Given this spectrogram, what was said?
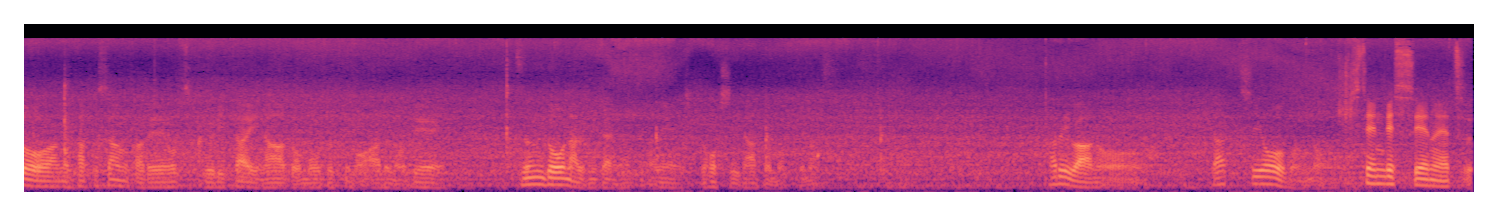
とあのたくさんカレーを作りたいなと思う時もあるので寸胴鍋みたいなやつがねちょっと欲しいなと思ってます。あるいはあのダッチオーブンのステンレス製のやつ。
